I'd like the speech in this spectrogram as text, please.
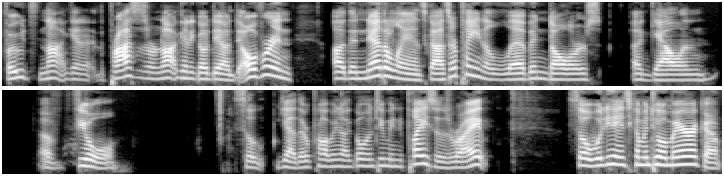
Food's not to, the prices are not to go down. Over in uh, the Netherlands, guys, they're paying $11 a gallon of fuel. So, yeah, they're probably not going too many places, right? So, what do you think is coming to America?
